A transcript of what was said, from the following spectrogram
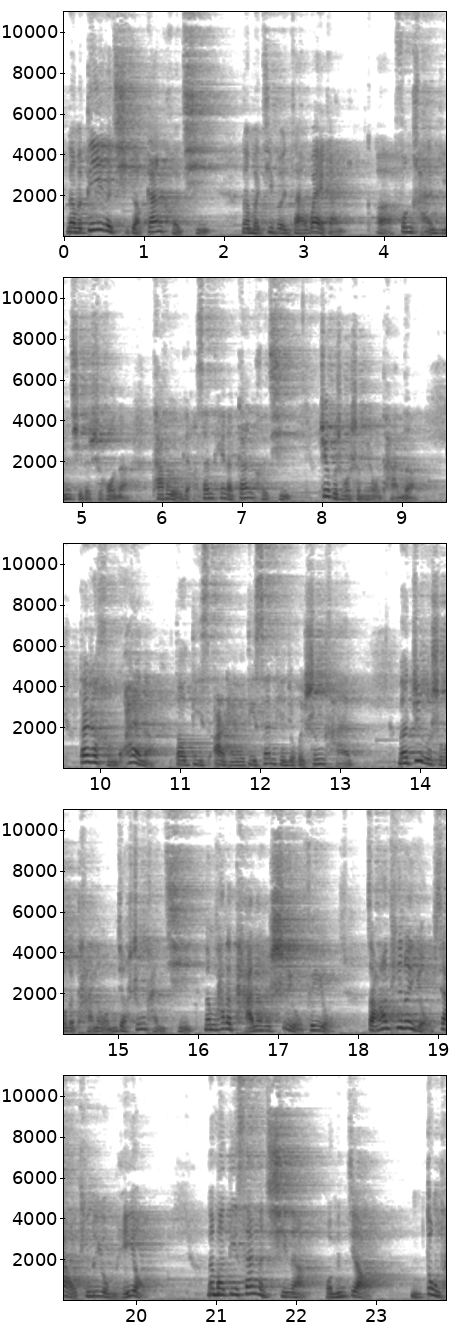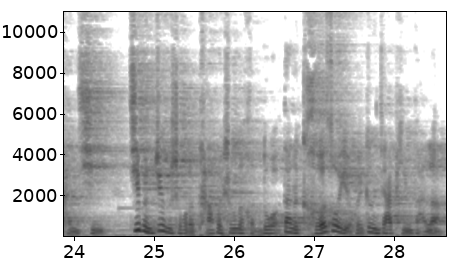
那么第一个期叫干咳期。那么基本在外感，呃风寒引起的时候呢，它会有两三天的干咳期，这个时候是没有痰的。但是很快呢，到第二天和第三天就会生痰。那这个时候的痰呢，我们叫生痰期。那么它的痰呢是是有非有，早上听着有，下午听着又没有。那么第三个期呢，我们叫嗯动痰期，基本这个时候的痰会生的很多，但是咳嗽也会更加频繁了。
